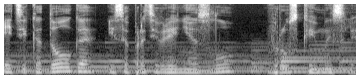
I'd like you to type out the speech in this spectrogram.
«Этика долга и сопротивление злу в русской мысли».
